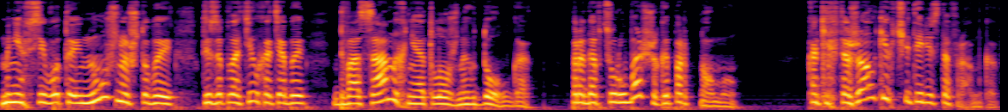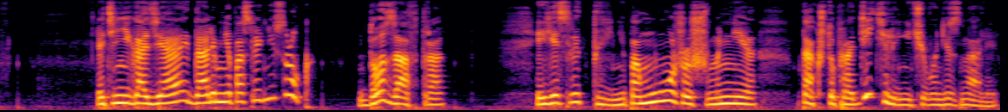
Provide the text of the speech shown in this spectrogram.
мне всего-то и нужно, чтобы ты заплатил хотя бы два самых неотложных долга — продавцу рубашек и портному. Каких-то жалких 400 франков. Эти негодяи дали мне последний срок — до завтра. И если ты не поможешь мне так, чтобы родители ничего не знали,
